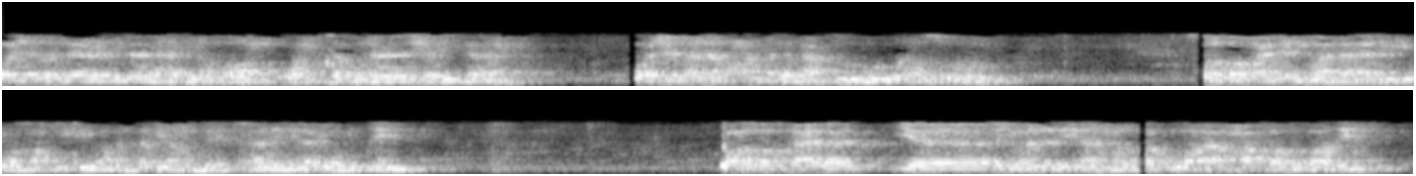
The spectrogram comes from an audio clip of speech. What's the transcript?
وأشهد أن لا إله إلا الله وحده لا شريك له. وأشهد أن محمدا عبده ورسوله. صلى الله عليه وعلى آله وصحبه ومن تبعهم بإحسان إلى يوم الدين. قال الله تعالى يا أيها الذين آمنوا اتقوا الله حق تقاته.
